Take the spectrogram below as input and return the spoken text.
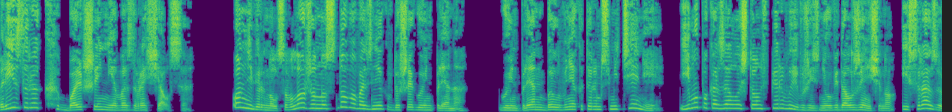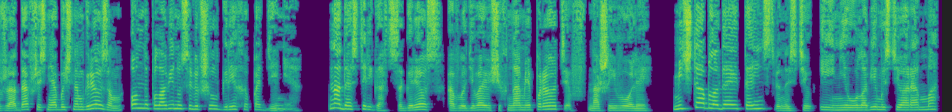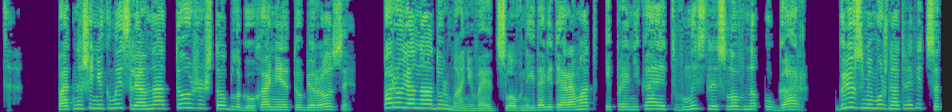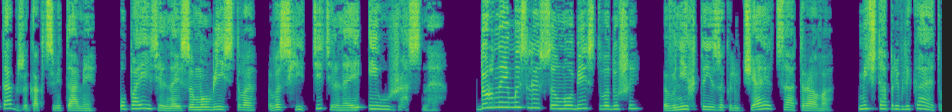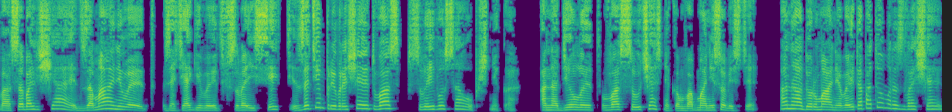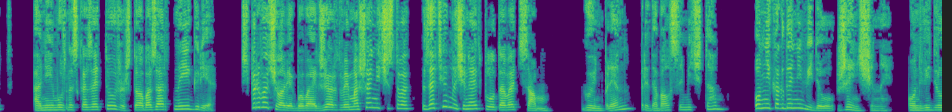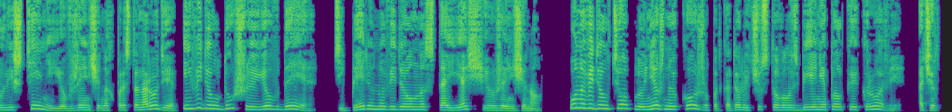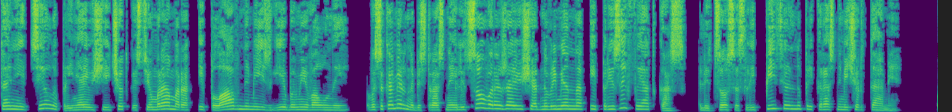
Призрак больше не возвращался. Он не вернулся в ложу, но снова возник в душе Гуинплена. Гуинплен был в некотором смятении. Ему показалось, что он впервые в жизни увидал женщину, и сразу же, отдавшись необычным грезам, он наполовину совершил грехопадение. Надо остерегаться грез, овладевающих нами против нашей воли. Мечта обладает таинственностью и неуловимостью аромата. По отношению к мысли она тоже, что благоухание туберозы. Порой она одурманивает, словно ядовитый аромат, и проникает в мысли, словно угар. Грезами можно отравиться так же, как цветами. Упоительное самоубийство, восхитительное и ужасное. Дурные мысли — самоубийство души. В них-то и заключается отрава. Мечта привлекает вас, обольщает, заманивает, затягивает в свои сети, затем превращает вас в своего сообщника. Она делает вас соучастником в обмане совести. Она одурманивает, а потом развращает. О ней можно сказать тоже, что об азартной игре. Сперва человек бывает жертвой мошенничества, затем начинает плутовать сам. Гуинплен предавался мечтам. Он никогда не видел женщины. Он видел лишь тень ее в женщинах простонародья и видел душу ее в Дее. Теперь он увидел настоящую женщину. Он увидел теплую нежную кожу, под которой чувствовалось биение пылкой крови, очертания тела, приняющие четкостью мрамора и плавными изгибами волны, высокомерно-бесстрастное лицо, выражающее одновременно и призыв, и отказ, лицо со слепительно прекрасными чертами,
